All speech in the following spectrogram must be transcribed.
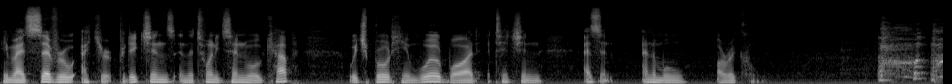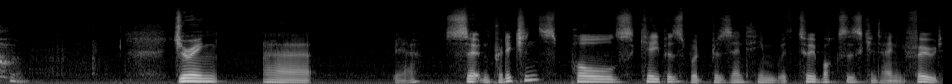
He made several accurate predictions in the 2010 World Cup, which brought him worldwide attention as an animal oracle. During, uh, yeah, certain predictions, Paul's keepers would present him with two boxes containing food.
